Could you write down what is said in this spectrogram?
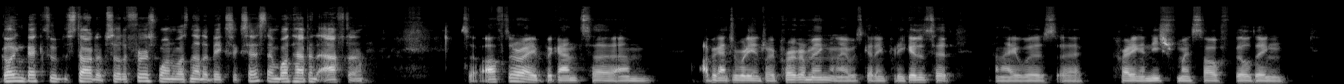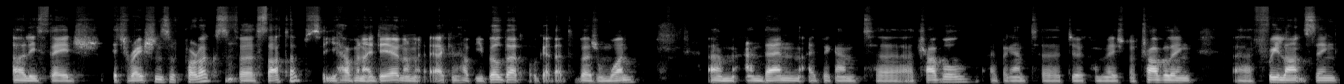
going back to the startup, so the first one was not a big success. And what happened after? So after I began to um, I began to really enjoy programming, and I was getting pretty good at it, and I was uh, creating a niche for myself, building early stage iterations of products mm-hmm. for startups. So you have an idea, and I'm like, I can help you build that or get that to version one. Um, and then I began to uh, travel. I began to do a combination of traveling, uh, freelancing,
